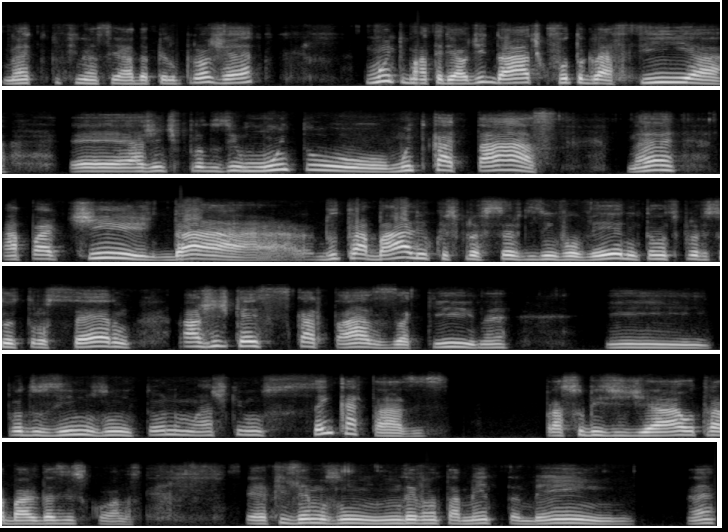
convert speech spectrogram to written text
né, tudo financiada pelo projeto, muito material didático, fotografia, é, a gente produziu muito, muito cartaz, né? A partir da, do trabalho que os professores desenvolveram. Então, os professores trouxeram, a gente quer esses cartazes aqui, né? E produzimos um em torno, acho que uns 100 cartazes para subsidiar o trabalho das escolas. É, fizemos um, um, levantamento também né,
